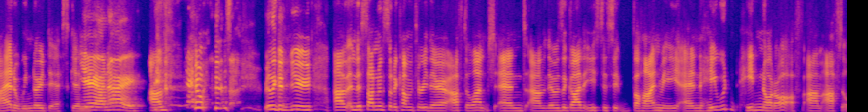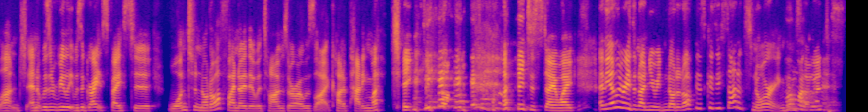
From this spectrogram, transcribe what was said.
I had a window desk and yeah, I know. um, it was really good view. Um, and the sun would sort of come through there after lunch. And um, there was a guy that used to sit behind me, and he would he'd nod off um, after lunch. And it was a really it was a great space to want to nod off. I know there were times where I was like kind of patting my cheek. I need to stay awake. And the other reason I knew he'd nodded off is because he started snoring. Oh my so goodness.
